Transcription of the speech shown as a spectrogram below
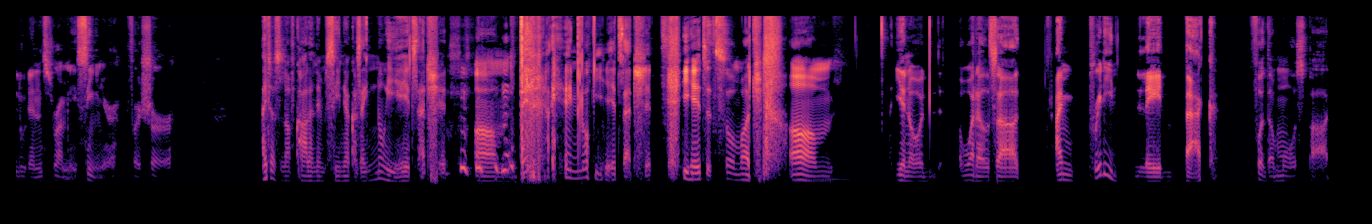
Ludence Romney Senior for sure. I just love calling him Senior because I know he hates that shit. Um, I know he hates that shit. He hates it so much. Um, you know what else? Uh, I'm pretty laid back for the most part.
